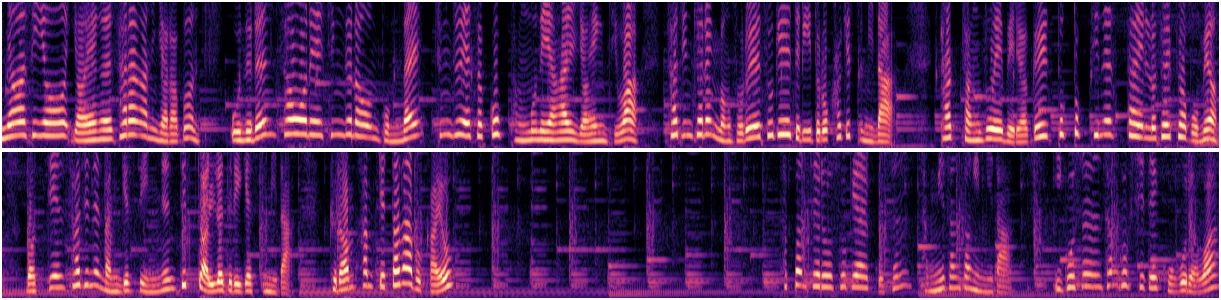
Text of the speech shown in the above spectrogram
안녕하세요. 여행을 사랑하는 여러분. 오늘은 4월의 싱그러운 봄날 충주에서 꼭 방문해야 할 여행지와 사진 촬영 명소를 소개해 드리도록 하겠습니다. 각 장소의 매력을 톡톡 튀는 스타일로 살펴보며 멋진 사진을 남길 수 있는 팁도 알려드리겠습니다. 그럼 함께 떠나볼까요? 첫 번째로 소개할 곳은 장미산성입니다. 이곳은 삼국시대 고구려와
